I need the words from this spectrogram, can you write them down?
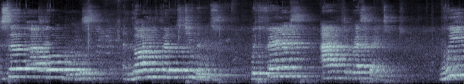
to serve as role models and guide fellow students with fairness and respect. We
